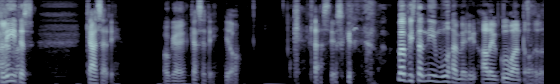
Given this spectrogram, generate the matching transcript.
Cletus Cassidy. Okei. Okay. Cassidy, joo. Cassius Clay. Mä pistän niin Muhammedin alin kuvan tuohon.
